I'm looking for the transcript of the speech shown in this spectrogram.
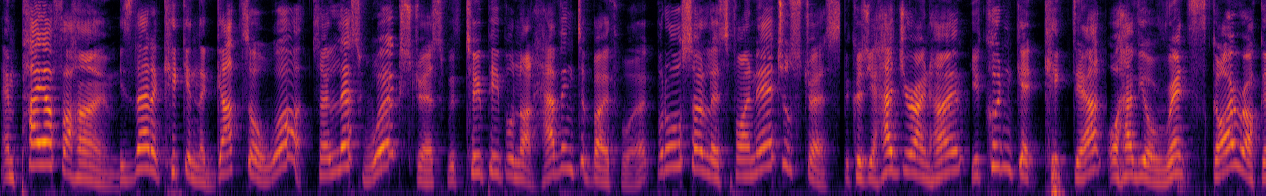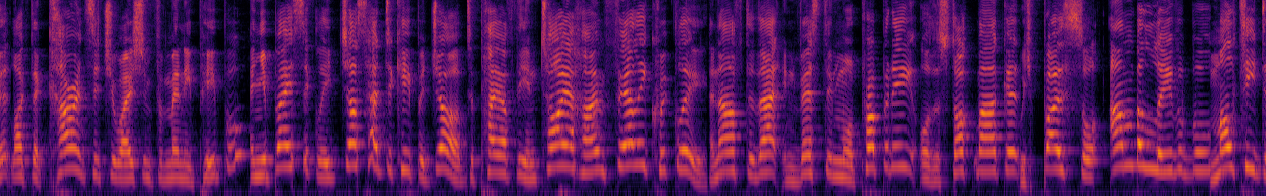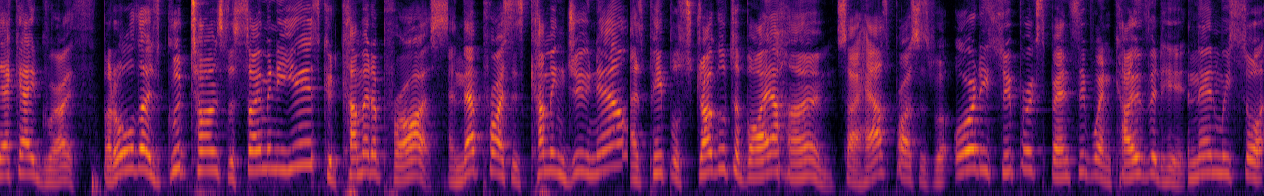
and pay off a home. Is that a kick in the guts or what? So less work stress with two people not having to both work, but also less financial stress because you had your own home, you couldn't get kicked out or have your rent skyrocket like the current situation for many people, and you basically just had to keep a job to pay off the entire home fairly quickly. And after that, invest in more property or the stock market, which both saw unbelievable multi-decade growth. But all those good times for so many years could come at a price. And that price is coming due now as people struggle to buy a home. So house prices were already super expensive when COVID hit. And then we saw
